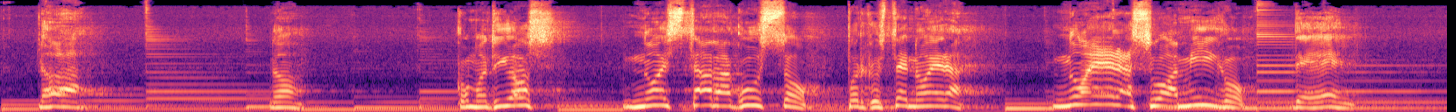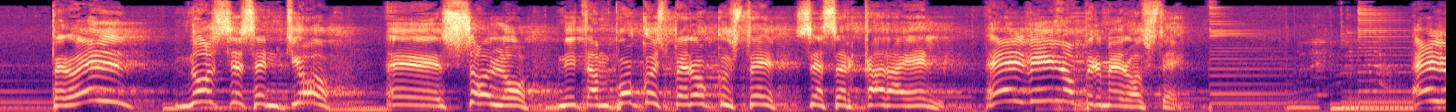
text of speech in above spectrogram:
No, no. Como Dios no estaba a gusto porque usted no era, no era su amigo de él. Pero él no se sintió eh, solo, ni tampoco esperó que usted se acercara a él. Él vino primero a usted. Él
